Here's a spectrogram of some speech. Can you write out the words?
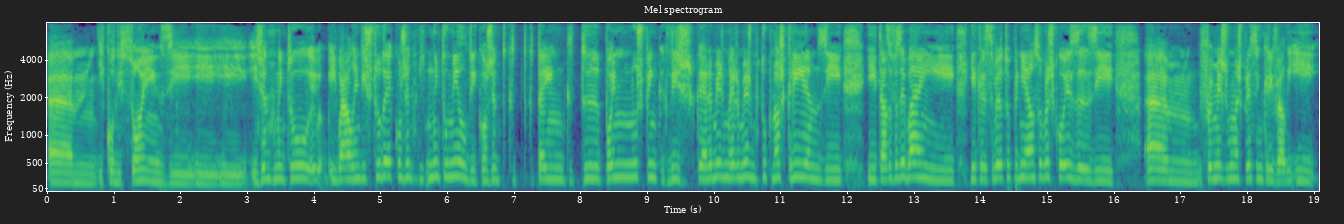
ahm, e condições e, e- e- e gente muito. E além disto tudo, é com gente muito humilde e com gente que, que tem que te põe nos pink, que diz que era mesmo, era mesmo tu que nós queríamos e, e estás a fazer bem e, e a querer saber a tua opinião sobre as coisas. E ahm, foi mesmo uma experiência incrível. E,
